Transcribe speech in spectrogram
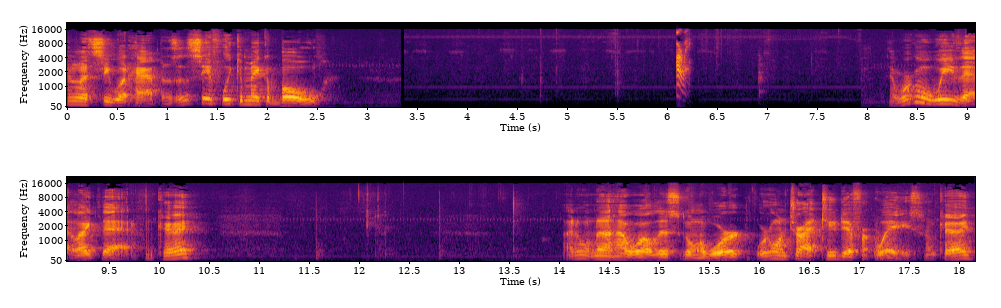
And let's see what happens. Let's see if we can make a bowl. And we're going to weave that like that. Okay? I don't know how well this is going to work. We're going to try it two different ways, okay?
